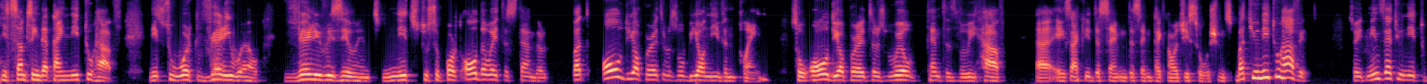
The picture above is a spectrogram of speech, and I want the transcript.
is something that I need to have, needs to work very well, very resilient, needs to support all the latest standard. But all the operators will be on even plane. So all the operators will tentatively have uh, exactly the same, the same technology solutions, but you need to have it. So it means that you need to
